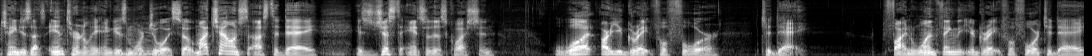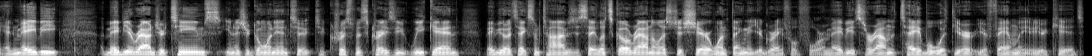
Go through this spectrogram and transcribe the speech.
changes us internally and gives more mm-hmm. joy. So my challenge to us today is just to answer this question: What are you grateful for today? Find one thing that you're grateful for today, and maybe, maybe around your teams, you know, as you're going into to Christmas crazy weekend, maybe you want to take some time to say, let's go around and let's just share one thing that you're grateful for. Maybe it's around the table with your your family or your kids.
